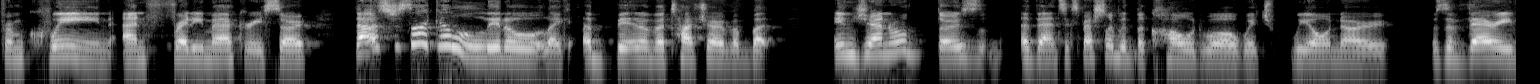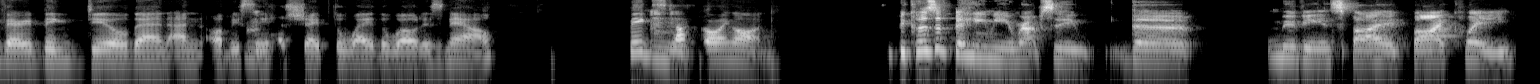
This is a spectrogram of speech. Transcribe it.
from Queen and Freddie Mercury. So that's just like a little, like a bit of a touch over. But in general, those events, especially with the Cold War, which we all know was a very, very big deal then, and obviously has shaped the way the world is now. Big Mhm. stuff going on. Because of Bohemian Rhapsody, the movie inspired by Queen,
